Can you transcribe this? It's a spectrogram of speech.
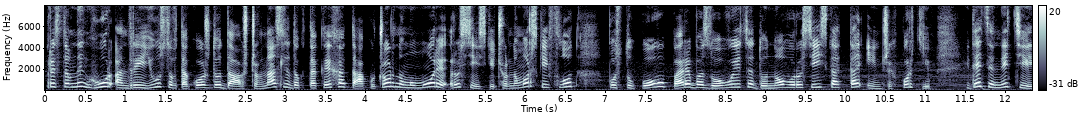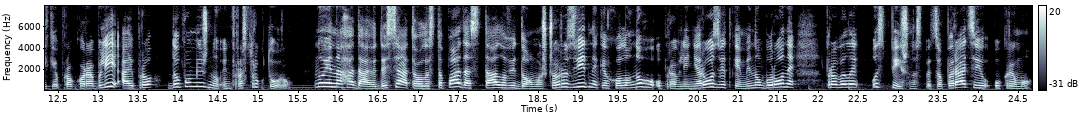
Представник ГУР Андрій Юсов також додав, що внаслідок таких атак у Чорному морі російський чорноморський флот поступово перебазовується до новоросійська та інших портів. Йдеться не тільки про кораблі, а й про допоміжну інфраструктуру. Ну і нагадаю, 10 листопада стало відомо, що розвідники головного управління розвідки Міноборони провели успішну спецоперацію у Криму.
